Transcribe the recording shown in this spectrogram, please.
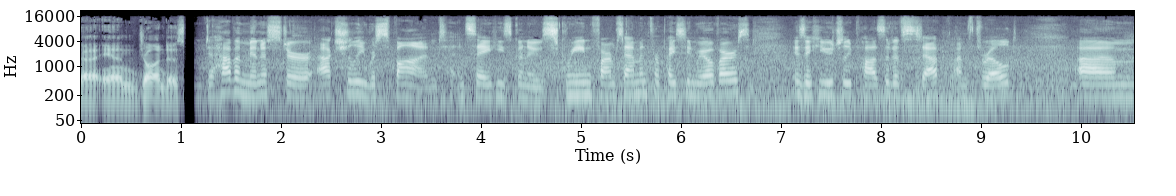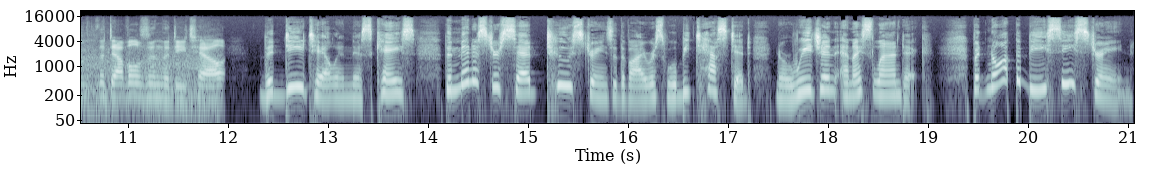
uh, and jaundice. To have a minister actually respond and say he's going to screen farm salmon for Piscine reovirus is a hugely positive step. I'm thrilled. Um, the devil's in the detail. The detail in this case, the minister said two strains of the virus will be tested Norwegian and Icelandic, but not the BC strain,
